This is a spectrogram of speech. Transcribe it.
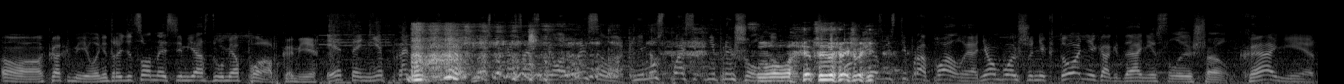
О, как мило, нетрадиционная семья с двумя папками. Это неправильно. Но что касается Белобрысова, к нему Спасик не пришел. снова домой. это рыжий. пропал, и о нем больше никто никогда не слышал. Конец.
